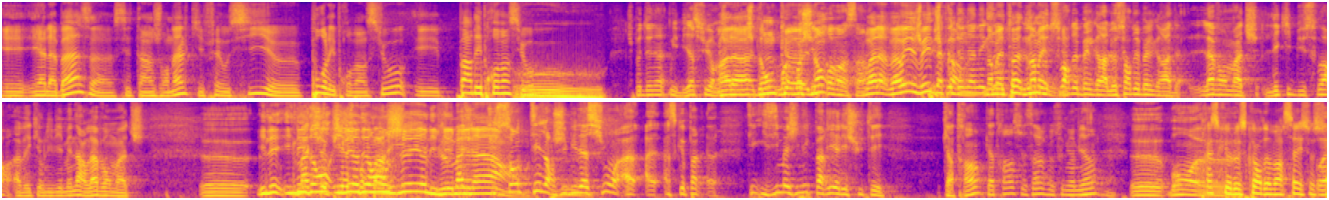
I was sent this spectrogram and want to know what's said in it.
et, et à la base, c'est un journal qui est fait aussi euh, pour les provinciaux et par des provinciaux. Ouh. Je peux donner un... Oui, bien sûr. mais Voilà, je- je- donc moi, moi, je suis euh, de non, province. hein. Voilà, bah oui, Je, oui, peux- je peux d'accord. donner un Non, exemple. mais toi, le, non, mais le soir de Belgrade, le soir de Belgrade, l'avant-match, l'équipe du soir avec Olivier Ménard, l'avant-match. Euh, il est, il est, dans- il est dérangé. Olivier Ménard. Tu sentais leur jubilation à, à- à ce que Paris- ils imaginaient que Paris allait chuter. 4-1, 4-1, c'est ça, je me souviens bien. Euh, bon, euh, Presque le score de Marseille ce soir.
